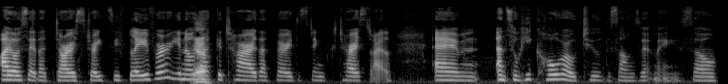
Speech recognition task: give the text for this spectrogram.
I always say that Dire Straitsy flavour, you know, Yeah. that guitar, that very distinct guitar style, um, and so he co-wrote two of the songs with me. So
